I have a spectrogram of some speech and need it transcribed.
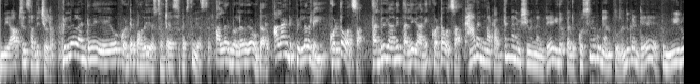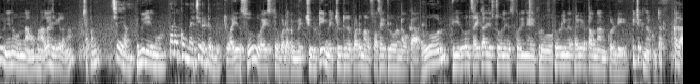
in the options of the children పిల్లలు అంటేనే ఏవో కొంటె పనులు చేస్తుంటారు. ఖచ్చితంగా చేస్తారు. అల్లరి బల్లరిగా ఉంటారు. అలాంటి పిల్లల్ని కొట్టవచ్చా? తండ్రి గాని తల్లి గాని కొట్టవచ్చా? కాదండి నాకు అర్థం కాని విషయం ఏంటంటే ఇది ఒక పెద్ద క్వశ్చన్ కూడా నేను అనుకోను. ఎందుకంటే మీరు నేను ఉన్నాము మన అల్లరి చేయగలమా? చెప్పండి. చేయం. ఎందుకు చేయము? మనకు మెచ్యూరిటీ ఉంది. వయస్సు వయసుతో పాటు ఒక మెచ్యూరిటీ మెచ్యూరిటీతో పాటు మన సొసైటీలో ఉన్న ఒక రోల్ ఈ రోల్ సైకాలజిస్ట్ రోల్ వేసుకొని నేను ఇప్పుడు రోడ్ల మీద పరిగెడతా ఉన్నాను అనుకోండి పిచ్చెక్కింది అనుకుంటారు. కదా?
